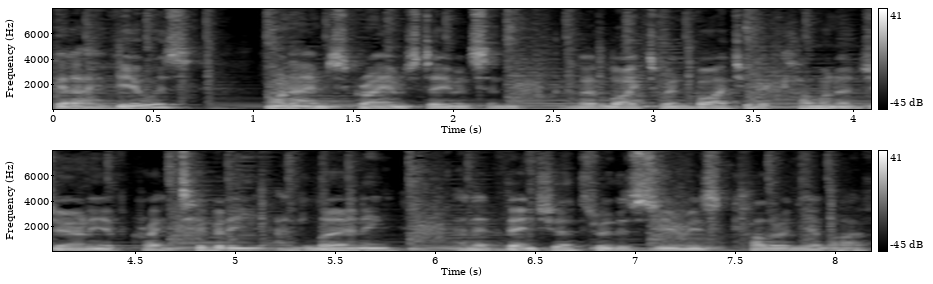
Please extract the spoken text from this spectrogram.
G'day, viewers. My name's Graeme Stevenson, and I'd like to invite you to come on a journey of creativity and learning and adventure through the series Colour in Your Life.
